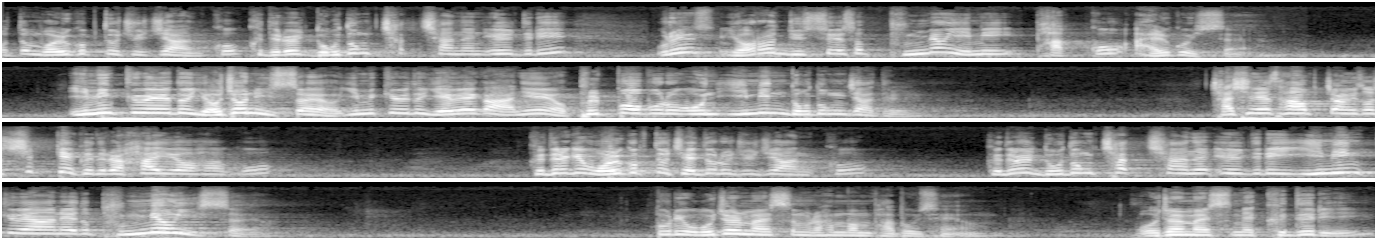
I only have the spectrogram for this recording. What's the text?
어떤 월급도 주지 않고 그들을 노동 착취하는 일들이 우리는 여러 뉴스에서 분명히 이미 받고 알고 있어요. 이민교회도 여전히 있어요. 이민교회도 예외가 아니에요. 불법으로 온 이민 노동자들. 자신의 사업장에서 쉽게 그들을 하이어하고 그들에게 월급도 제대로 주지 않고 그들 노동 착취하는 일들이 이민교회 안에도 분명히 있어요. 우리 5절 말씀을 한번 봐보세요. 5절 말씀에 그들이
